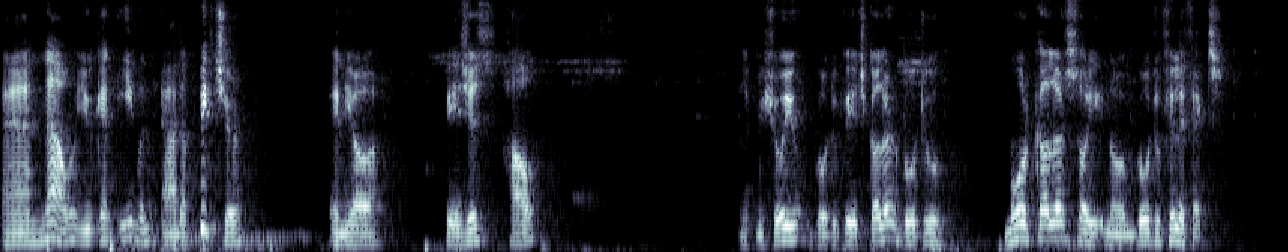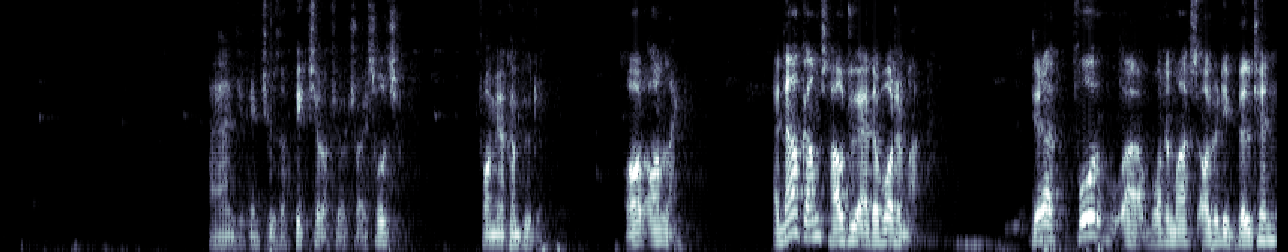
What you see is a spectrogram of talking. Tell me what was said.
And now you can even add a picture in your pages. How? Let me show you. Go to page color, go to more color, sorry, no, go to fill effects. And you can choose a picture of your choice also from your computer or online. And now comes how to add a watermark. There are four uh, watermarks already built in,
